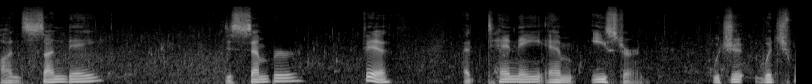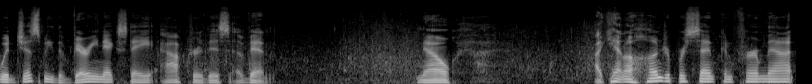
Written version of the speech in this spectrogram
on Sunday, December 5th at 10 a.m. Eastern, which which would just be the very next day after this event. Now, I can't 100% confirm that.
